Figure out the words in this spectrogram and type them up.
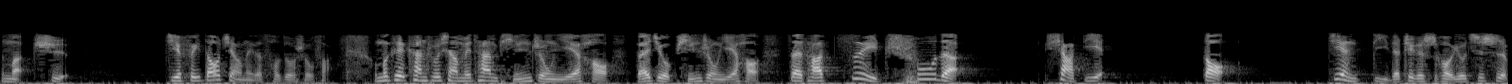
那么去。接飞刀这样的一个操作手法，我们可以看出，像煤炭品种也好，白酒品种也好，在它最初的下跌到见底的这个时候，尤其是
